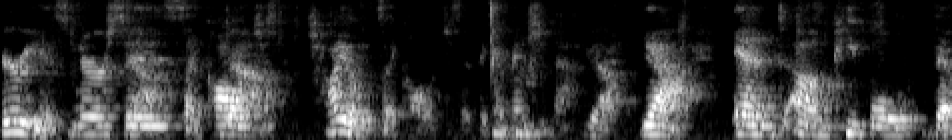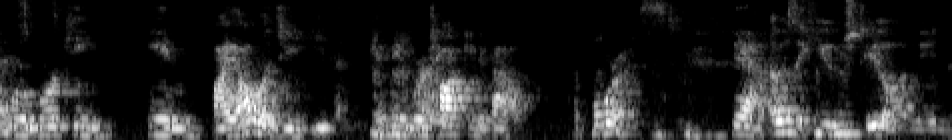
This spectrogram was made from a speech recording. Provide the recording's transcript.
areas nurses, Yeah. psychologists, child psychologists. I think I Mhm. mentioned that. yeah Yeah. And um, people that were working in biology, even. I mean, Mhm. we're Right. talking about the forest. Yeah. that was a huge deal i mean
